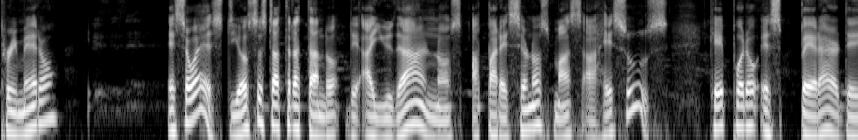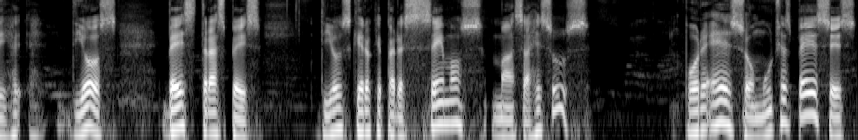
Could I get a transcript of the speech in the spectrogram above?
Primero, eso es, Dios está tratando de ayudarnos a parecernos más a Jesús. ¿Qué puedo esperar de Dios vez tras vez? Dios quiere que parecemos más a Jesús. Por eso muchas veces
